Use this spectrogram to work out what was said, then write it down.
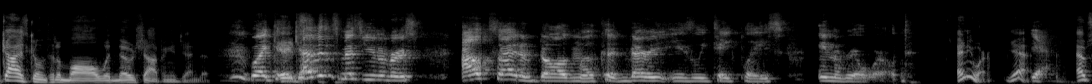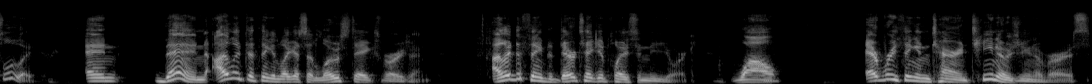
guys going to the mall with no shopping agenda. Like It's- Kevin Smith's universe outside of Dogma could very easily take place in the real world. Anywhere. Yeah, Yeah. absolutely. And then I like to think of, like I said, low stakes version. I like to think that they're taking place in New York, while everything in Tarantino's universe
